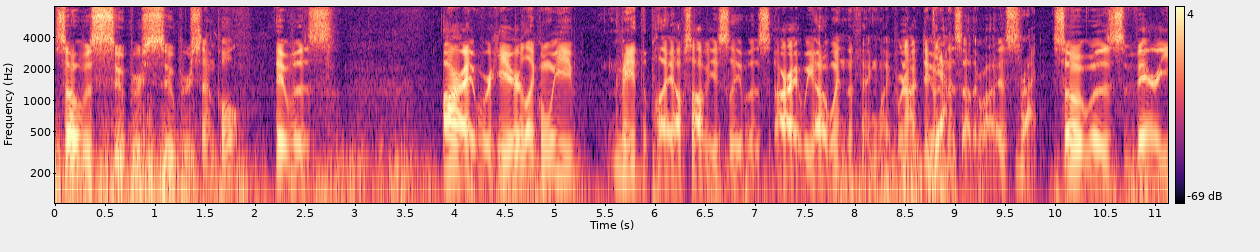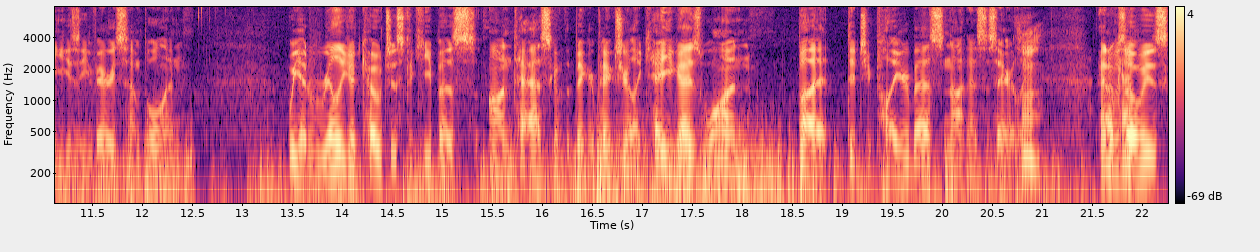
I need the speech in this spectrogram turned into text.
So it was super, super simple. It was, all right, we're here. Like when we made the playoffs, obviously it was, all right, we got to win the thing. Like we're not doing Yeah. this otherwise. Right. So it was very easy, very simple, and we had really good coaches to keep us on task of the bigger picture. Like, hey, you guys won, but did you play your best? Not necessarily. Hmm. And it was always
